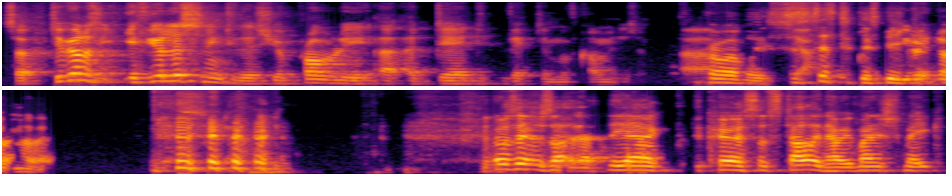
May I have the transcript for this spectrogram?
So to be honest, if you're listening to this, you're probably a, a dead victim of communism. Um, Probably, statistically You speaking. don't, don't know it. Yes, yeah. I was saying it was like the uh, the curse of Stalin, how he managed to make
